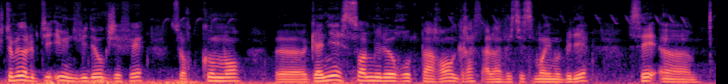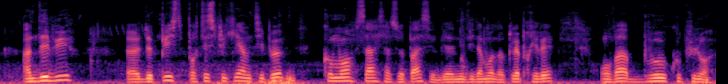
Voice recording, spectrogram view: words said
Je te mets dans le petit i une vidéo que j'ai fait sur comment euh, gagner 100 000 euros par an grâce à l'investissement immobilier. C'est un un début euh, de piste pour t'expliquer un petit peu comment ça, ça se passe. Et bien évidemment, dans le club privé, on va beaucoup plus loin.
